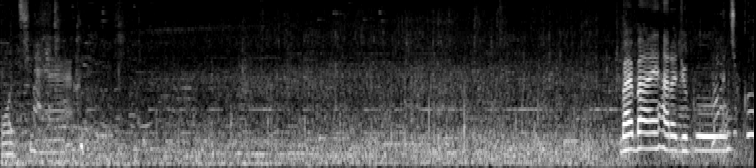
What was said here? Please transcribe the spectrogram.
Kocak. Bye bye Harajuku. Cukup.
